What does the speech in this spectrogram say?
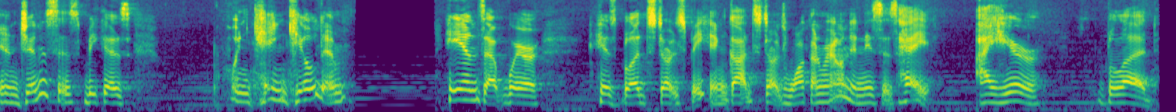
in Genesis because when Cain killed him, he ends up where his blood starts speaking. God starts walking around and he says, Hey, I hear blood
